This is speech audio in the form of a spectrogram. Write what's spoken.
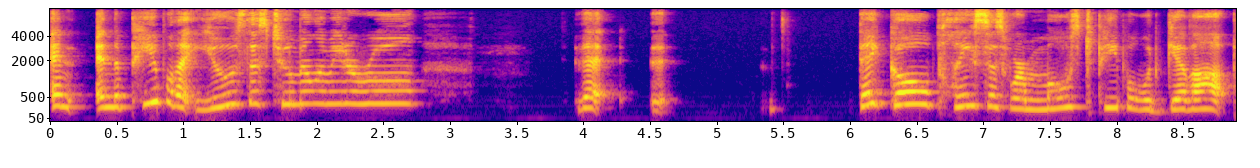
and and the people that use this two millimeter rule that eh, they go places where most people would give up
